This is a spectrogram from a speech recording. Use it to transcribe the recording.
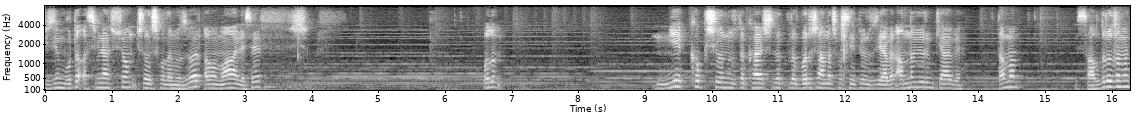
Bizim burada asimilasyon çalışmalarımız var ama maalesef Oğlum niye kapışıyorsunuz da karşılıklı barış anlaşması yapıyorsunuz ya ben anlamıyorum ki abi. Tamam. E, saldır o zaman.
